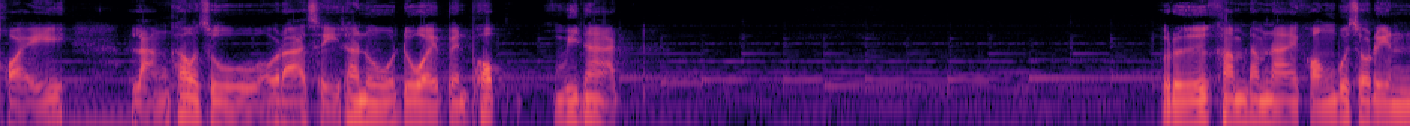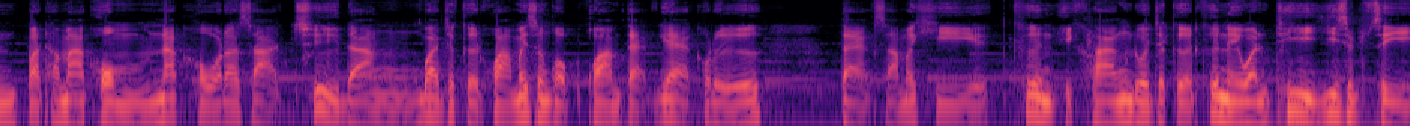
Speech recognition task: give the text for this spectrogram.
ถอย หลังเข้าสู่ราศีธนูโดยเป็นภพวินาศหรือคำทำนายของบุษรินปัทมาคม นักโหราศาสตร์ชื่อดังว่าจะเกิดความไม่สงบความแตกแยกหรือแตกสามัคคีขึ้นอีกครั้งโดยจะเกิดขึ้นในวันที่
